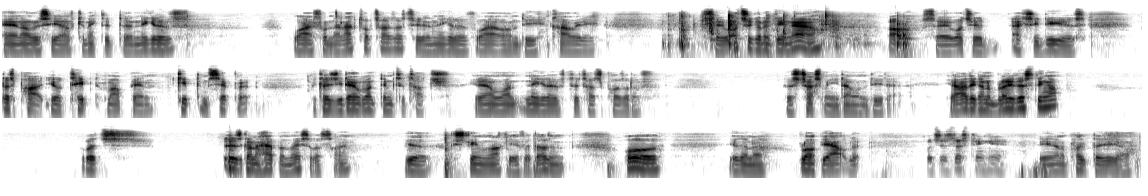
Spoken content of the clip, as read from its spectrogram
And obviously I've connected the negative wire from the laptop charger to the negative wire on the car radio. So what you're going to do now oh so what you actually do is this part you'll tape them up and keep them separate because you don't want them to touch. You don't want negative to touch positive. Because trust me you don't want to do that. You're either going to blow this thing up which is going to happen most of the time. You're extremely lucky if it doesn't. Or you're going to blow up your outlet which is this thing here. You're going to plug the uh,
